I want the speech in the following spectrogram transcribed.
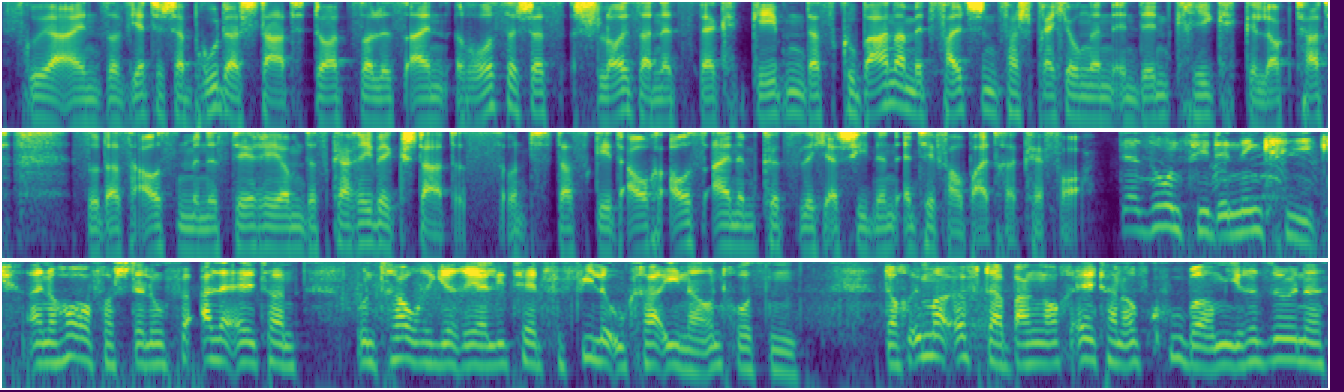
früher ein sowjetischer Bruderstaat. Dort soll es ein russisches Schleusernetzwerk geben, das Kubaner mit falschen Versprechungen in den Krieg gelockt hat, so das Außenministerium des Karibikstaates. Und das geht auch aus einem kürzlich erschienenen NTV-Beitrag hervor. Der Sohn zieht in den Krieg. Eine Horrorvorstellung für alle Eltern und traurige Realität für viele Ukrainer und Russen. Doch immer öfter bangen auch Eltern auf Kuba um ihre Söhne,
